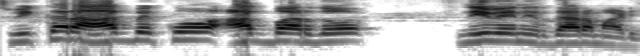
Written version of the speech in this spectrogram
ಸ್ವೀಕಾರ ಆಗ್ಬೇಕೋ ಆಗ್ಬಾರ್ದೋ ನೀವೇ ನಿರ್ಧಾರ ಮಾಡಿ.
